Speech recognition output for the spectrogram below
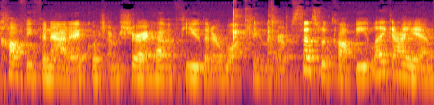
coffee fanatic, which I'm sure I have a few that are watching that are obsessed with coffee, like I am,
